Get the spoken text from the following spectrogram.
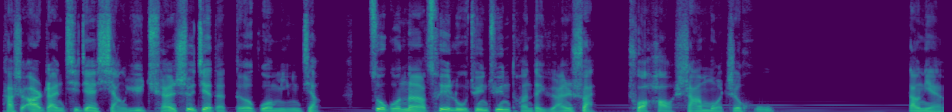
他是二战期间享誉全世界的德国名将，做过纳粹陆军军团的元帅，绰号“沙漠之狐”。当年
